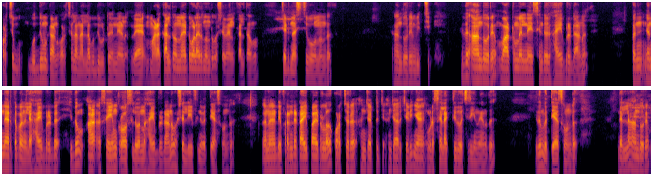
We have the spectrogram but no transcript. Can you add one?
കുറച്ച് ബുദ്ധിമുട്ടാണ്. കുറച്ചല്ല നല്ല ബുദ്ധിമുട്ട് തന്നെയാണ്. വേ മഴക്കാലത്ത് നന്നായിട്ട് വളരുന്നുണ്ട് പക്ഷേ വേനൽക്കാലത്താകുമ്പോൾ ചെടി നശിച്ചു പോകുന്നുണ്ട്. ആന്തൂര്യം വിച്ചി. ഇത് ആന്തൂര്യം വാട്ടർ മെലിനൈസിന്റെ ഒരു ഹൈബ്രിഡാണ്. ഇപ്പം ഞാൻ നേരത്തെ പറഞ്ഞില്ലേ ഹൈബ്രിഡ് ഇതും സെയിം ക്രോസിൽ വന്ന ഹൈബ്രിഡാണ് പക്ഷേ ലീഫിന് വ്യത്യാസമുണ്ട്. അങ്ങനെ ഡിഫറെന്റ് ടൈപ്പ് ആയിട്ടുള്ളത് കുറച്ചൊരു അഞ്ചെട്ട് അഞ്ചാറ് ചെടി ഞാൻ ഇവിടെ സെലക്ട് ചെയ്ത് വെച്ചിരിക്കുന്നതാണിത്. ഇതും വ്യത്യാസമുണ്ട്. ഇതെല്ലാം ആന്തൂരം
